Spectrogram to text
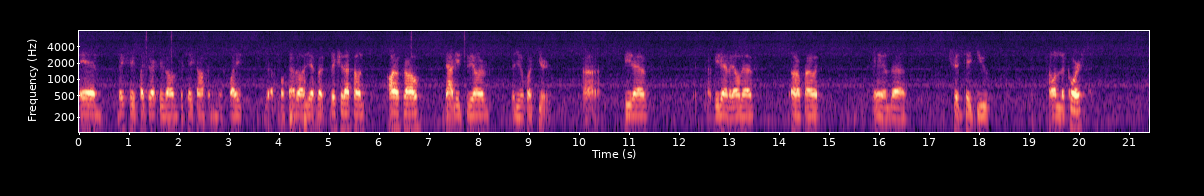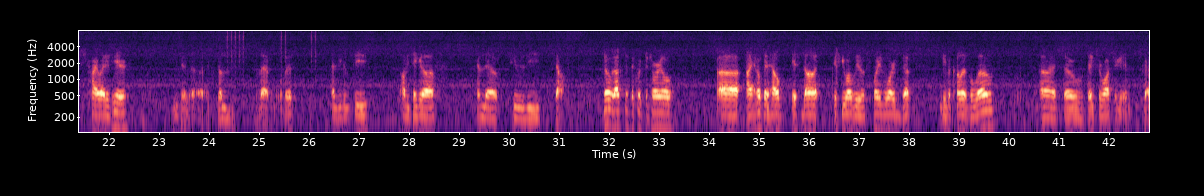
and make sure your flight director is on for takeoff and the flight. You know, don't have on yet, but make sure that's on auto throttle. That needs to be armed. Then you'll click your uh, VNAV, uh, VNAV and LNAV, autopilot, and uh, should take you on the course highlighted here. You can uh, extend that a little bit. As you can see, I'll be taking off, heading out to the south. So that's just a quick tutorial. Uh, I hope it helped. If not, if you want me to explain more in depth, leave a comment below. Uh, so thanks for watching and subscribe.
